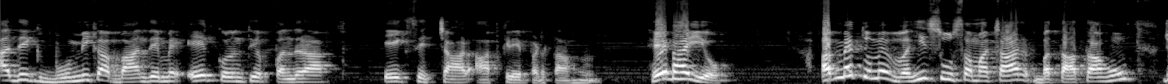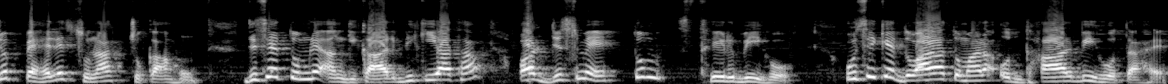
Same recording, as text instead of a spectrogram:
अधिक भूमिका बांधे में एक कुरिन्थियों पंद्रह, एक से चार आपके लिए पढ़ता हूँ। हे भाइयों, अब मैं तुम्हें वही सुसमाचार बताता हूँ जो पहले सुना चुका हूँ, जिसे तुमने अंगीकार भी किया था और जिसमें तुम स्थिर भी हो। उसी के द्वारा तुम्हारा उद्धार भी होता है।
